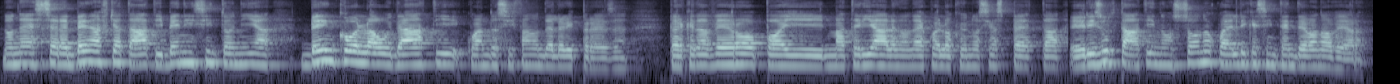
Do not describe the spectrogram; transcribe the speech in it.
non essere ben affiatati, ben in sintonia, ben collaudati quando si fanno delle riprese perché davvero poi il materiale non è quello che uno si aspetta e i risultati non sono quelli che si intendevano avere.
